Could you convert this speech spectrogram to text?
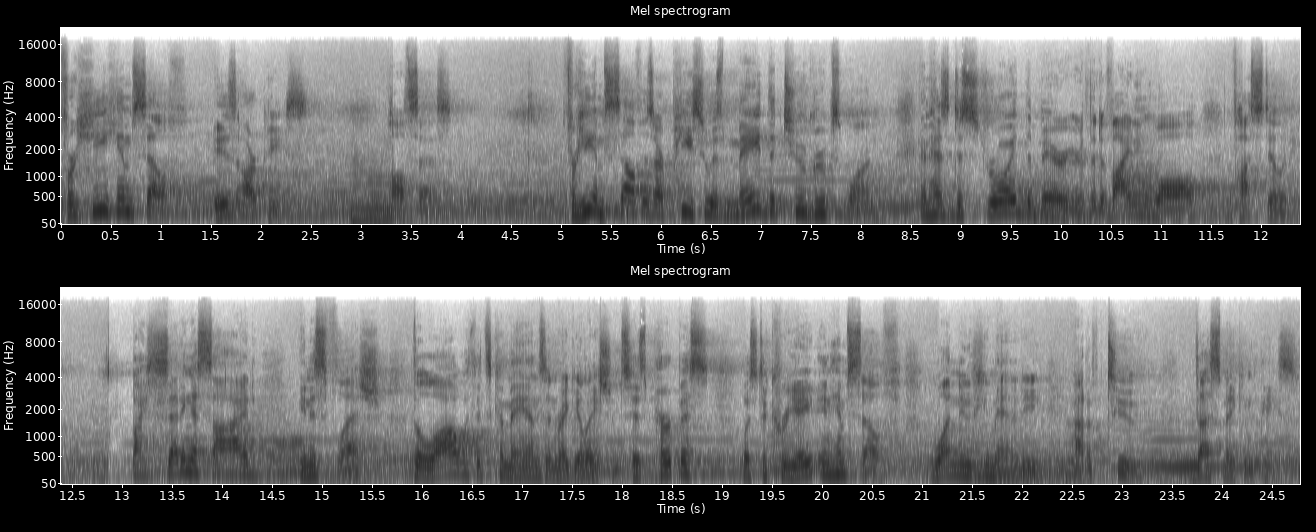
For he himself is our peace, Paul says. For he himself is our peace, who has made the two groups one and has destroyed the barrier, the dividing wall of hostility, by setting aside in his flesh the law with its commands and regulations. His purpose was to create in himself one new humanity out of two, thus making peace.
